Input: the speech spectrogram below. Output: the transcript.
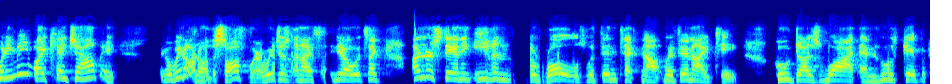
What do you mean? Why can't you help me? We don't know the software. We just and I, you know, it's like understanding even the roles within technology, within IT, who does what and who's capable.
